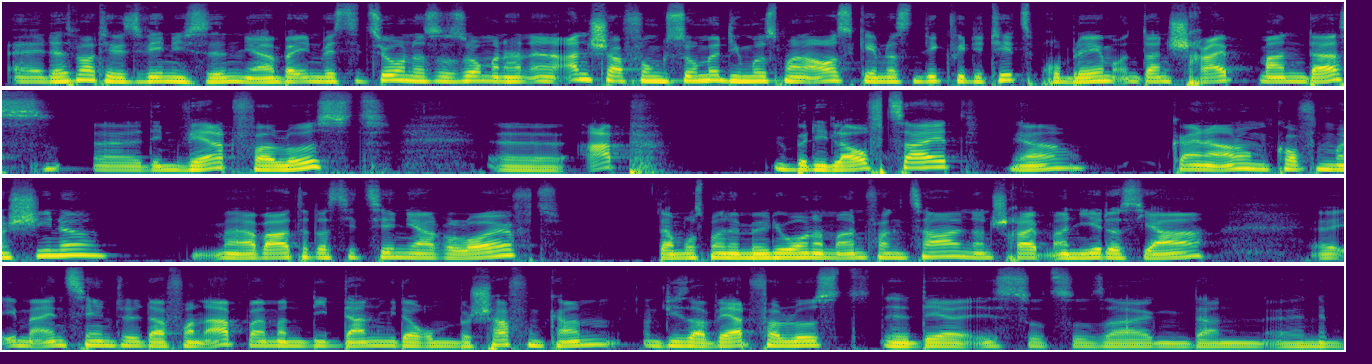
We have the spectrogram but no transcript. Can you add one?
Äh, das macht jetzt wenig Sinn, ja. Bei Investitionen ist es so, man hat eine Anschaffungssumme, die muss man ausgeben, das ist ein Liquiditätsproblem und dann schreibt man das, äh, den Wertverlust, äh, ab über die Laufzeit, ja. Keine Ahnung, man kauft eine Maschine, man erwartet, dass die zehn Jahre läuft, da muss man eine Million am Anfang zahlen, dann schreibt man jedes Jahr äh, eben ein Zehntel davon ab, weil man die dann wiederum beschaffen kann. Und dieser Wertverlust, äh, der ist sozusagen dann äh, eine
